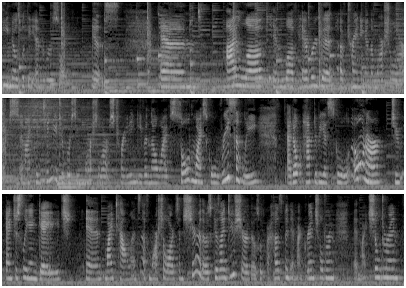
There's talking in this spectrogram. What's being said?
he knows what the end result is. And I loved and love every bit of training in the martial arts and I continue to pursue martial arts training even though I've sold my school recently. I don't have to be a school owner to anxiously engage in my talents of martial arts and share those because I do share those with my husband and my grandchildren and my children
